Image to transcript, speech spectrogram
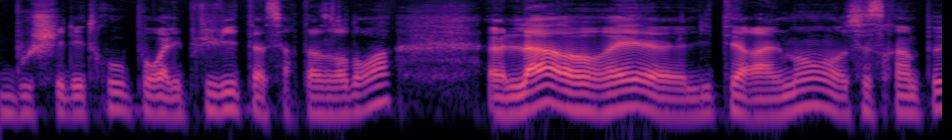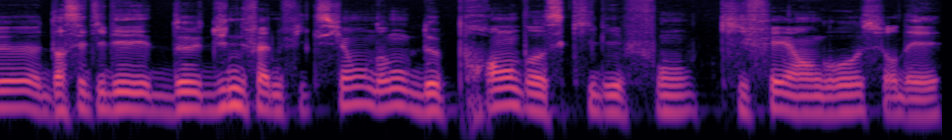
boucher des trous, pour aller plus vite à certains endroits. euh, là, auraient littéralement, ce serait un peu dans cette idée d'une fanfiction, donc de prendre ce qu'ils font kiffer en gros sur des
